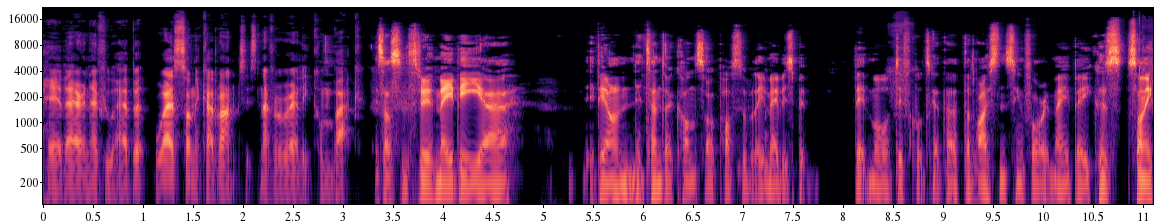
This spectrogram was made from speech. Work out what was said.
here, there, and everywhere. But where's Sonic Advance? It's never really come back. That something to do with maybe uh, it being on a Nintendo console? Possibly, maybe it's a bit bit more difficult to get the, the licensing for it. Maybe because Sonic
